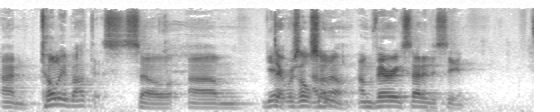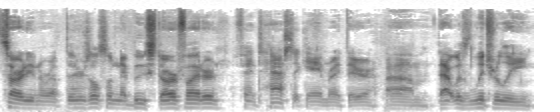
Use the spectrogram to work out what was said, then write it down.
I'm totally about this. So um, yeah, There was also- I don't know. I'm very excited to see. Sorry to interrupt. There's also Naboo Starfighter. Fantastic game right there. Um, that was literally,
